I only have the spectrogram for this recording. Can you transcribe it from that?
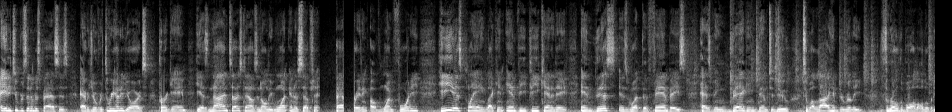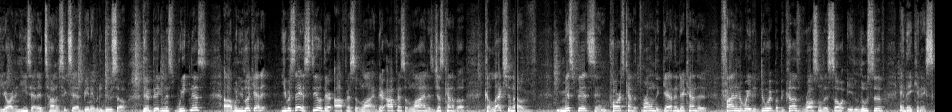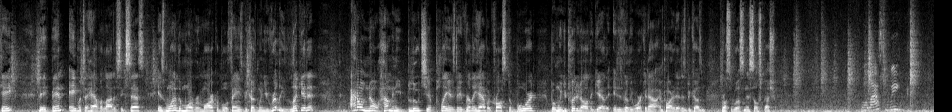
82% of his passes, averaging over 300 yards per game. He has nine touchdowns and only one interception, pass rating of 140. He is playing like an MVP candidate, and this is what the fan base has been begging them to do to allow him to really throw the ball all over the yard, and he's had a ton of success being able to do so. Their biggest weakness, uh, when you look at it, you would say it's still their offensive line. Their offensive line is just kind of a collection of misfits and parts kind of thrown together, and they're kind of finding a way to do it. But because Russell is so elusive and they can escape, they've been able to have a lot of success. Is one of the more remarkable things because when you really look at it, I don't know how many blue chip players they really have across the board, but when you put it all together, it is really working out. And part of that is because Russell Wilson is so special. Well, last week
